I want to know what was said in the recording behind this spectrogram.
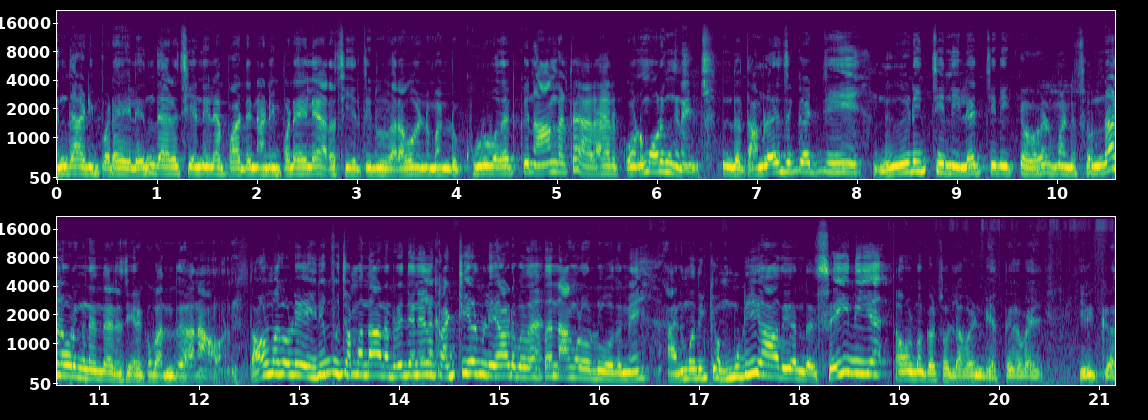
எந்த அடிப்படையில் எந்த அரசியல் நிலைப்பாட்டின் அடிப்படையிலே அரசியல் தீர்வு வர வேண்டும் என்று கூறுவதற்கு நாங்கள் தயாராக இருக்கணும் ஒருங்கிணைஞ்சு. இந்த தமிழரசு கட்சி நீடிச்சு நிலைச்சு நிற்க வேண்டும். என்று சொன்னால் ஒருங்கிணைந்த அரசியலுக்கு வந்துதான் ஆகணும் தமிழ் மக்களுடைய இருப்பு சம்பந்தமான பிரச்சனையில் கட்சிகள் விளையாடுவதை நாங்கள் ஒருபோதுமே அனுமதிக்க முடியாது என்ற செய்தியை தமிழ் மக்கள் சொல்ல வேண்டிய தேவை இருக்கிறது.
